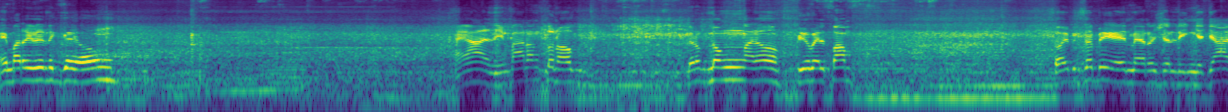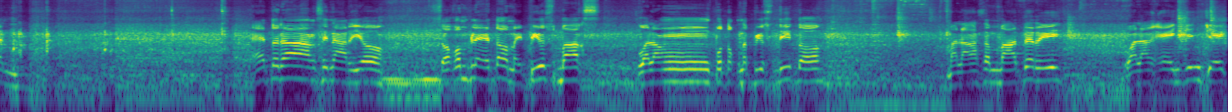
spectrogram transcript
may maririnig kayong Ayan, yung parang tunog. Tunog nung ano, fuel pump. So ibig sabihin, meron siyang linya dyan. Ito na ang senaryo. So kompleto, may fuse box, walang putok na fuse dito. Malakas ang battery, walang engine check,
